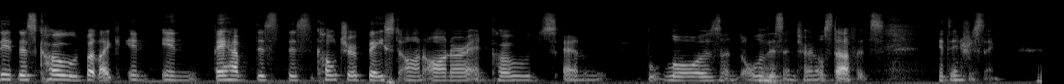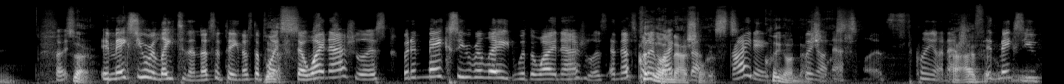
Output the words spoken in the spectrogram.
th- this code but like in in they have this this culture based on honor and codes and laws and all of Hmm. this internal stuff it's it's interesting but so it makes you relate to them that's the thing that's the point Yes. they're white nationalists but it makes you relate with the white nationalists and that's what Klingon i like nationalists. about this writing Klingon klingon nationalists. nationalists klingon I've- nationalists it makes you mm.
